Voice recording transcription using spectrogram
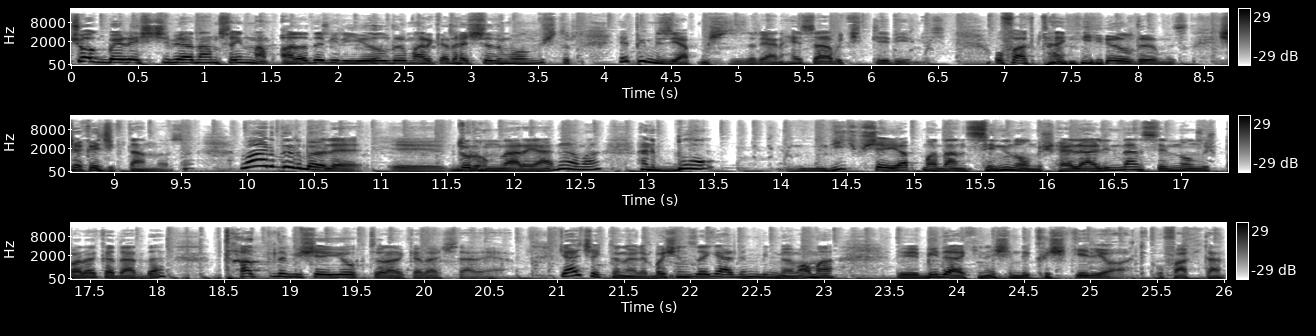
Çok beleşçi bir adam sayılmam. Arada bir yığıldığım arkadaşlarım olmuştur. Hepimiz yapmışızdır yani hesabı kitlediğimiz. Ufaktan yığıldığımız şakacıktan da olsa. Vardır böyle e, durumlar yani ama hani bu hiçbir şey yapmadan senin olmuş helalinden senin olmuş para kadar da tatlı bir şey yoktur arkadaşlar ya. Gerçekten öyle. Başınıza geldi mi bilmiyorum ama e, bir dahakine şimdi kış geliyor artık ufaktan.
